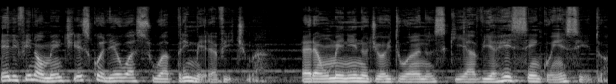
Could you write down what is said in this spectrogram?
ele finalmente escolheu a sua primeira vítima. Era um menino de 8 anos que havia recém-conhecido.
